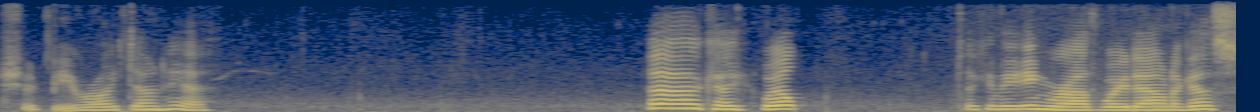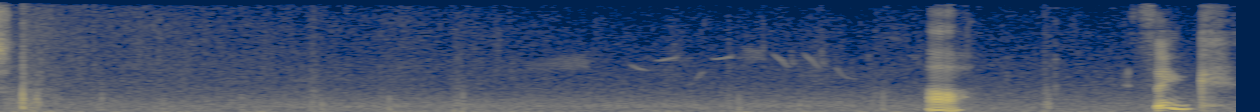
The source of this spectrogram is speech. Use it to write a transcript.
Should be right down here. Ah, okay, well, taking the Ingrath way down, I guess. Ah, I think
